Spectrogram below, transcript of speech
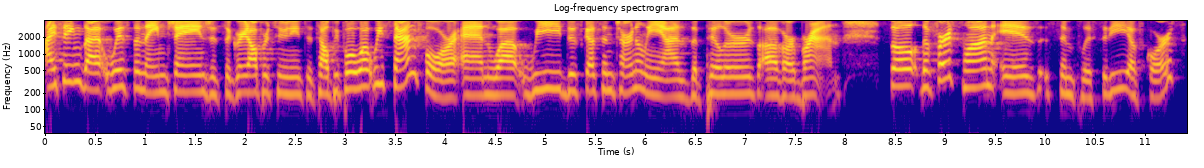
i think that with the name change it's a great opportunity to tell people what we stand for and what we discuss internally as the pillars of our brand. So the first one is simplicity of course.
